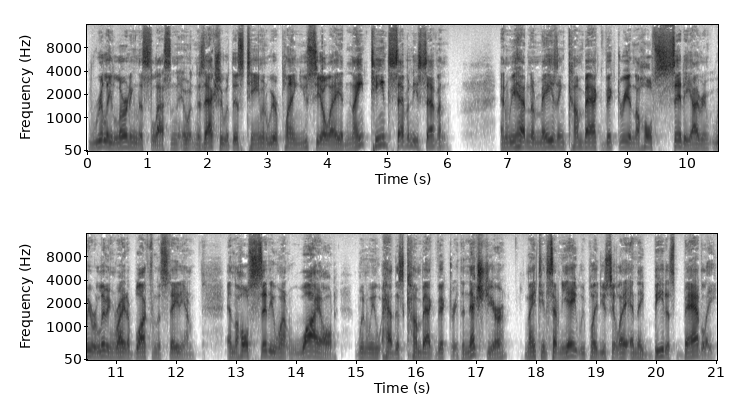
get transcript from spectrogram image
really learning this lesson. It was actually with this team, and we were playing UCLA in 1977. And we had an amazing comeback victory, and the whole city. I we were living right a block from the stadium, and the whole city went wild when we had this comeback victory. The next year, 1978, we played UCLA and they beat us badly.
